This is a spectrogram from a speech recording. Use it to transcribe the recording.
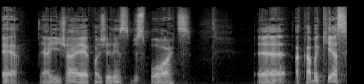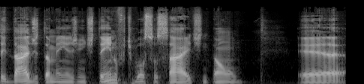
É, aí já é com a gerência de esportes. É, acaba que essa idade também a gente tem no Futebol Society, então é,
